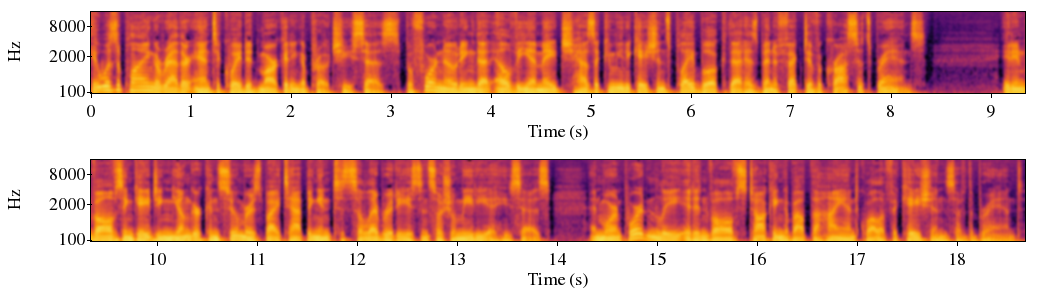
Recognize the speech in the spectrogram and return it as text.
It was applying a rather antiquated marketing approach, he says, before noting that LVMH has a communications playbook that has been effective across its brands. It involves engaging younger consumers by tapping into celebrities and social media, he says, and more importantly, it involves talking about the high end qualifications of the brand.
